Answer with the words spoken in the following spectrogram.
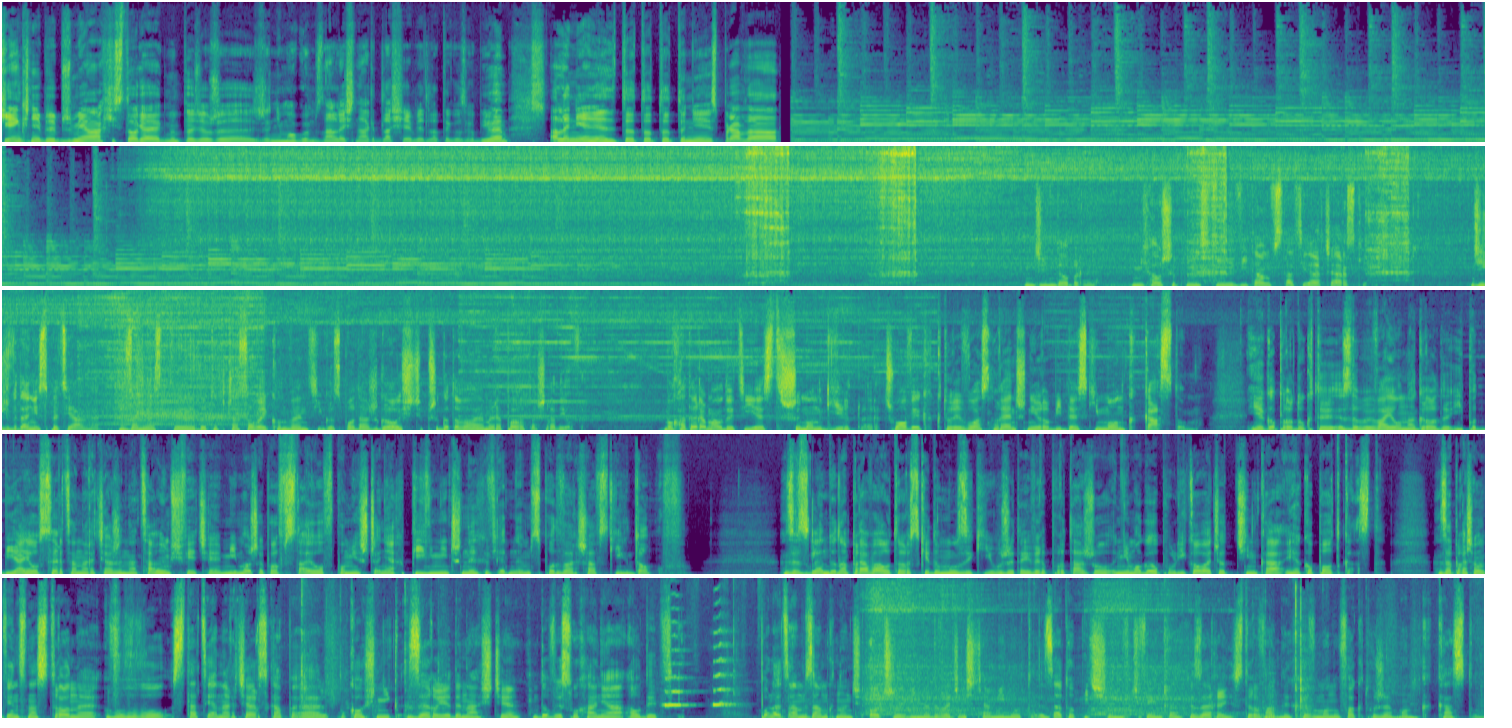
pięknie by brzmiała historia, jakbym powiedział, że, że nie mogłem znaleźć nart dla siebie, dlatego zrobiłem, ale nie, nie, to, to, to, to nie jest prawda. Dzień dobry, Michał Szypliński, witam w stacji narciarskiej. Dziś wydanie specjalne. Zamiast y, dotychczasowej konwencji gospodarz-gość przygotowałem reportaż radiowy. Bohaterem audycji jest Szymon Girtler, człowiek, który własnoręcznie robi deski Monk Custom. Jego produkty zdobywają nagrody i podbijają serca narciarzy na całym świecie, mimo że powstają w pomieszczeniach piwniczych w jednym z podwarszawskich domów. Ze względu na prawa autorskie do muzyki użytej w reportażu nie mogę opublikować odcinka jako podcast. Zapraszam więc na stronę www.stacjanarciarska.pl ukośnik 011 do wysłuchania audycji. Polecam zamknąć oczy i na 20 minut zatopić się w dźwiękach zarejestrowanych w manufakturze Monk Custom.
